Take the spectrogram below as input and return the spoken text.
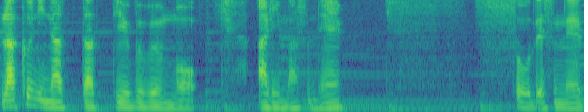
楽になったっていう部分もありますね。そうですね。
